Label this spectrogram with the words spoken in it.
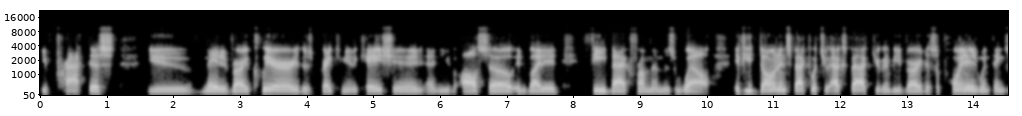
You've practiced You've made it very clear. There's great communication, and you've also invited feedback from them as well. If you don't inspect what you expect, you're going to be very disappointed when things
